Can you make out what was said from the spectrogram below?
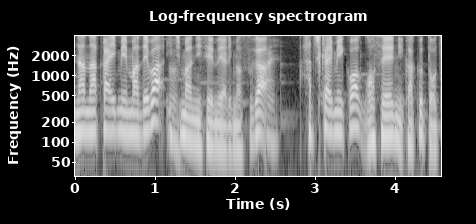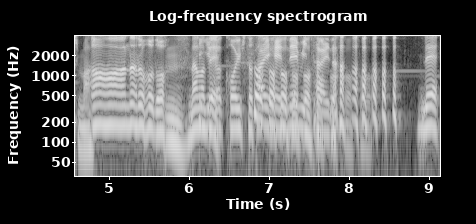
7回目までは1万2000円でやりますが、はい8回目以降は5000円にカクッと落ちます。ああ、なるほど。うんなので、が濃い人大変ね、みたいな。そうそうそうそうそうで、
